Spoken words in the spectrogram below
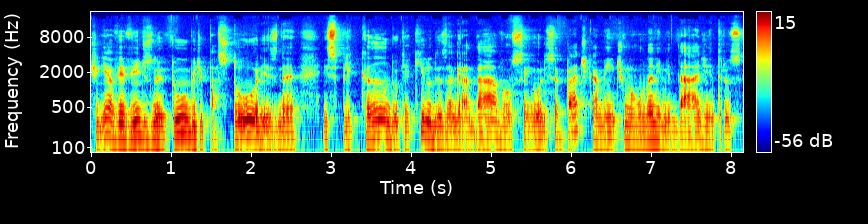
Cheguei a ver vídeos no YouTube de pastores, né, explicando que aquilo desagradava ao Senhor. Isso é praticamente uma unanimidade entre os,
